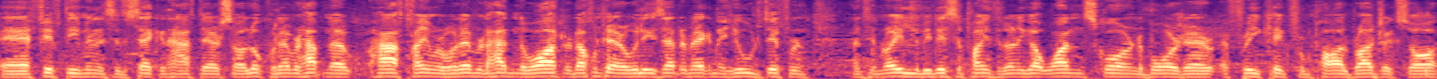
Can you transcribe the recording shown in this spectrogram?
uh, 15 minutes of the second half there. So, look, whatever happened at half time or whatever they had in the water down there, Willie's that they're making a huge difference. And Tin Tinryland will be disappointed. Only got one score on the board there, a free kick from Paul Broderick. So,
